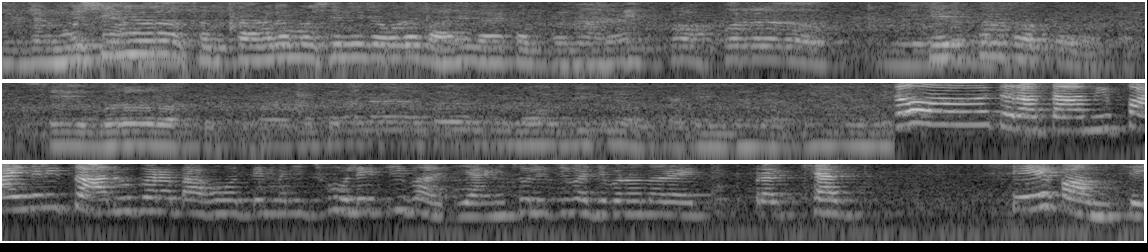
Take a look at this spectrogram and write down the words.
मशिनीवर असं चांगल्या मशिनी जेवढ्या भारी नाही कंपनीच्या प्रॉपर सेट पण प्रॉपर. हो, तर आता आम्ही फायनली चालू करत आहोत. ते म्हणजे छोलेची भाजी आणि छोलेची भाजी बनवणार आहेत प्रख्यात शेफ आमचे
